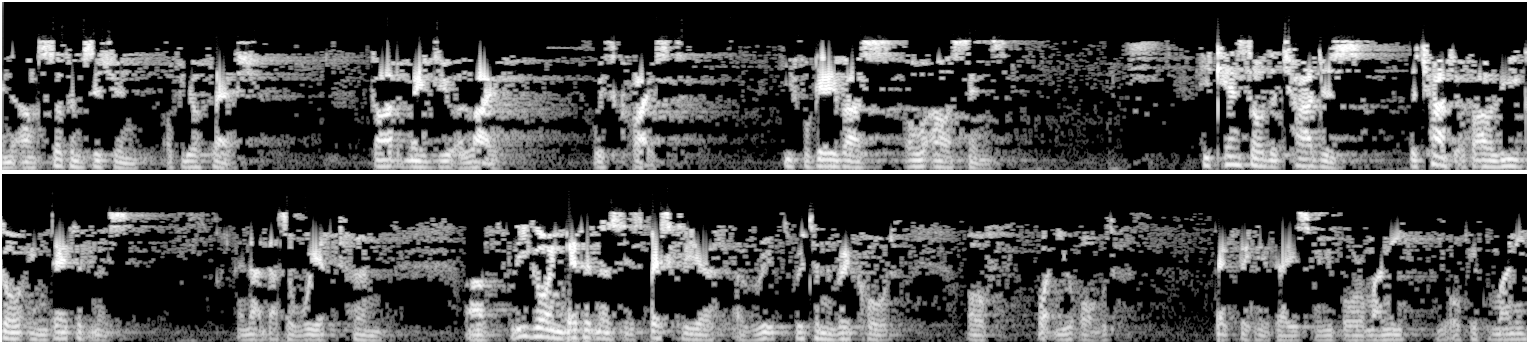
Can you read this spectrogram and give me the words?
in the uncircumcision of your flesh, God made you alive with Christ. He forgave us all our sins. He canceled the charges, the charge of our legal indebtedness. And that, that's a weird term. Uh, legal indebtedness is basically a, a written record of what you owed. Back in the days when you borrow money, you owe people money,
